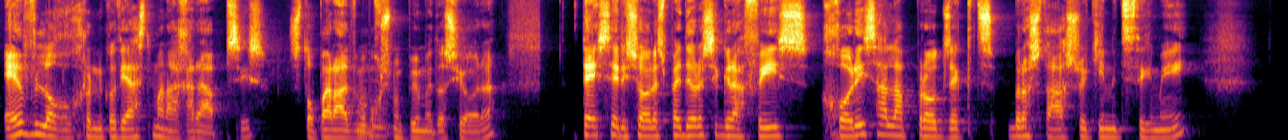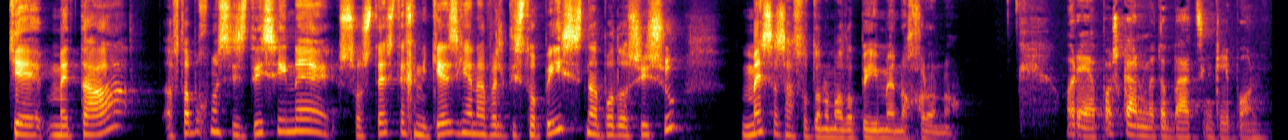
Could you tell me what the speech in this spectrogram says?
εύλογο χρονικό διάστημα να γράψεις, στο παράδειγμα που χρησιμοποιούμε τόση ώρα, τέσσερις ώρες, πέντε ώρες συγγραφής, χωρίς άλλα projects μπροστά σου εκείνη τη στιγμή. Και μετά, αυτά που έχουμε συζητήσει είναι σωστές τεχνικές για να βελτιστοποιήσεις την απόδοσή σου μέσα σε αυτό τον ομαδοποιημένο χρόνο. Ωραία. Πώς κάνουμε το batching, λοιπόν;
